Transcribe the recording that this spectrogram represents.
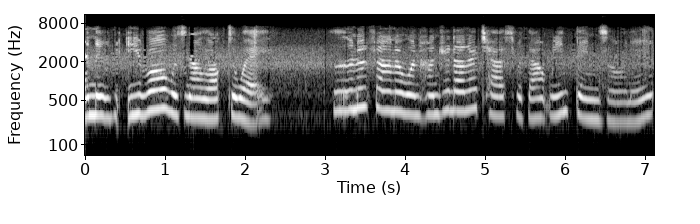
and the evil was now locked away. Luna found a 100 dollar chest without mean things on it.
